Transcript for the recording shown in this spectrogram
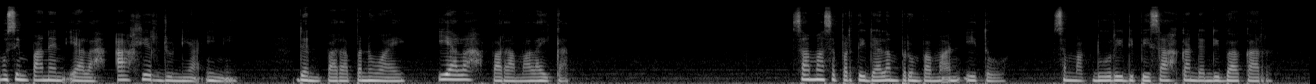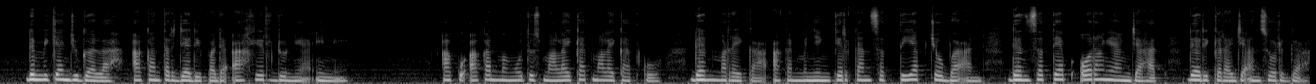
Musim panen ialah akhir dunia ini, dan para penuai ialah para malaikat. Sama seperti dalam perumpamaan itu, semak duri dipisahkan dan dibakar Demikian jugalah akan terjadi pada akhir dunia ini. Aku akan mengutus malaikat-malaikatku, dan mereka akan menyingkirkan setiap cobaan dan setiap orang yang jahat dari kerajaan surga,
